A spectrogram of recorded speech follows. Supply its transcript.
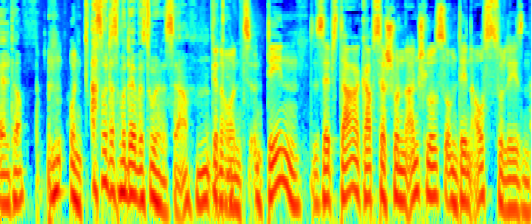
älter. Und Ach so, das Modell, was du hattest, ja. Hm, genau, und, und den, selbst da gab es ja schon einen Anschluss, um den auszulesen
